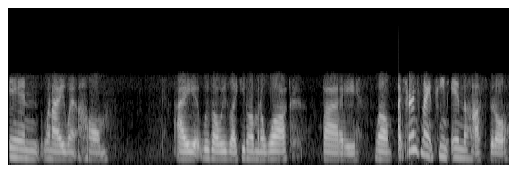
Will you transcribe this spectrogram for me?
And when I went home, I was always like, you know, I'm going to walk by well, I turned 19 in the hospital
